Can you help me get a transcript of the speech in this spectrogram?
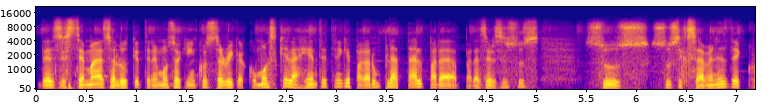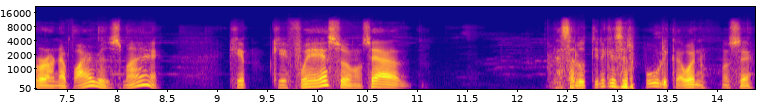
del sistema de salud que tenemos aquí en Costa Rica. ¿Cómo es que la gente tiene que pagar un platal para, hacerse sus, sus, sus, exámenes de coronavirus, mae? ¿Qué, ¿Qué fue eso? O sea, la salud tiene que ser pública. Bueno, no sé.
